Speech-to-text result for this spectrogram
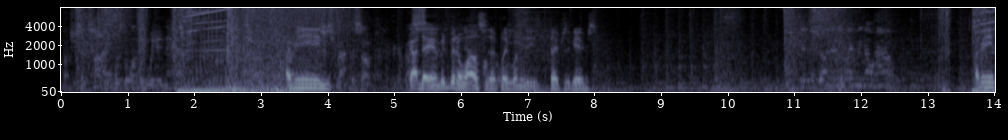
Thought you said time was the one thing we didn't have. I mean, Just wrap this up. I think I've got goddamn, it's been a while since I played one of these types of games. I mean,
